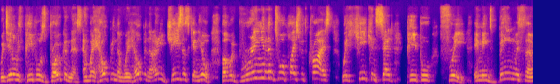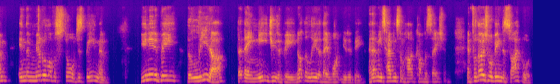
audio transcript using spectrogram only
we're dealing with people's brokenness, and we're helping them. We're helping them. Only Jesus can heal, but we're bringing them to a place with Christ where He can set people free. It means being with them in the middle of a storm, just being them. You need to be the leader that they need you to be, not the leader they want you to be. And that means having some hard conversation. And for those who are being discipled,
